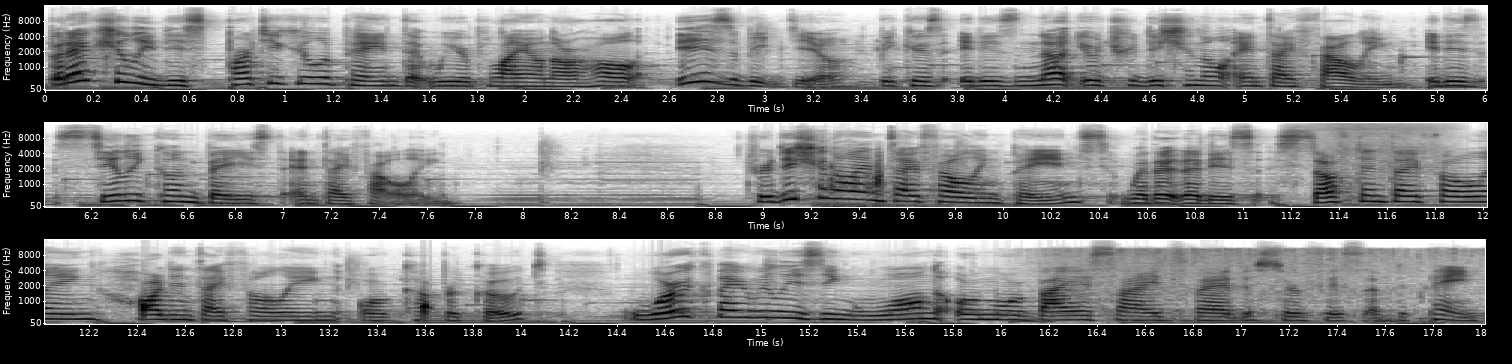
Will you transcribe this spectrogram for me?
But actually this particular paint that we apply on our hull is a big deal because it is not your traditional anti-fouling, it is silicone-based anti-fouling. Traditional anti-fouling paints, whether that is soft anti-fouling, hard anti-fouling, or copper coat, work by releasing one or more biocides via the surface of the paint,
